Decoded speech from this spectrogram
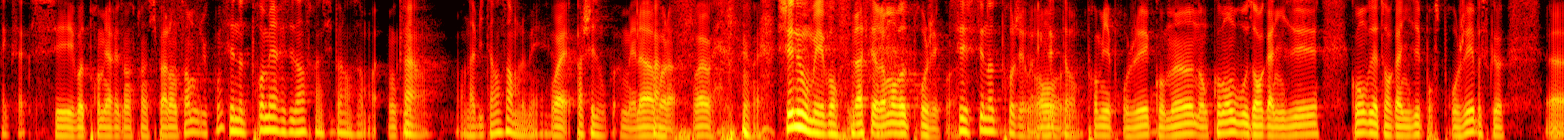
Exact. C'est votre première résidence principale ensemble du coup? C'est notre première résidence principale ensemble. ouais. Enfin, on habitait ensemble, mais Ouais. pas chez nous. Quoi. Mais là, Enfin, voilà. Ouais, ouais. Chez nous, mais bon. Là, c'est vraiment votre projet. C'est notre projet, exactement. Premier projet commun. Donc, comment vous vous organisez Comment vous êtes organisé pour ce projet? Parce que euh,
